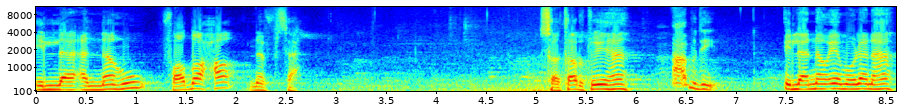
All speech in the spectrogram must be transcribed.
إلا أنه فضح نفسه. سترت إيه؟ عبدي. إلا أنه إيه مولانا؟ ها؟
